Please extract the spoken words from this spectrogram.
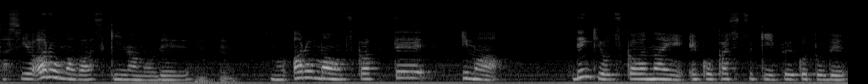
私アロマが好きなのでうんそのアロマを使って今電気を使わないエコ加湿器ということで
